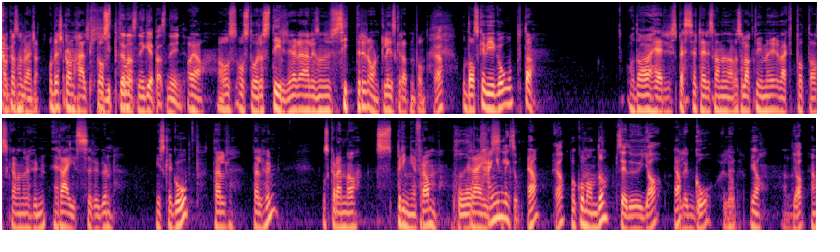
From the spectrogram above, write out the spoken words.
Og der står den helt og, pip det nesten i GPS-en din. og, ja, og, og står og stirrer. Det er liksom, sitrer ordentlig i skretten på den. Ja. Og da skal vi gå opp, da. Og da her, spesielt her i Skandinavia så lagt vi med vekt på at da skal denne hunden reise fuglen. Vi skal gå opp til, til hunden, og skal den da springe fram. På tegn, liksom? Ja, Ja. på kommando. Sier du ja, Ja. eller gå, eller Ja. Eller- Ja.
